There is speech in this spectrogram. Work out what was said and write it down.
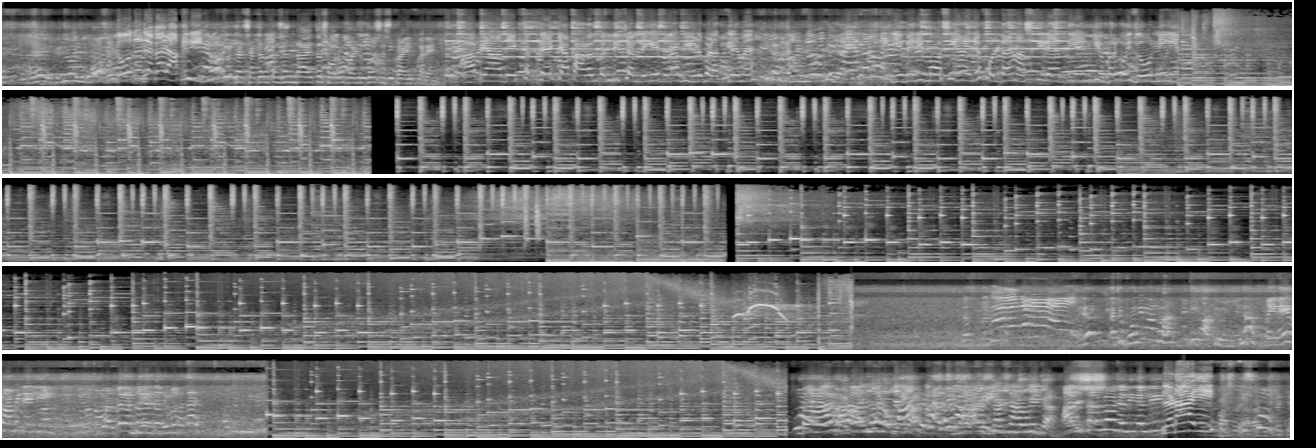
दो दो जगह राखी। अगर शक्ल पसंद आए तो सौरभ वर्ल्ड को सब्सक्राइब करें। आप यहाँ देख सकते हैं क्या पागलबंदी चल रही है इतना भीड़ भड़के में। ये मेरी मौसियाँ हैं जो फुल टाइम हंसती रहती हैं इनके ऊपर कोई ज़ोर नहीं है।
